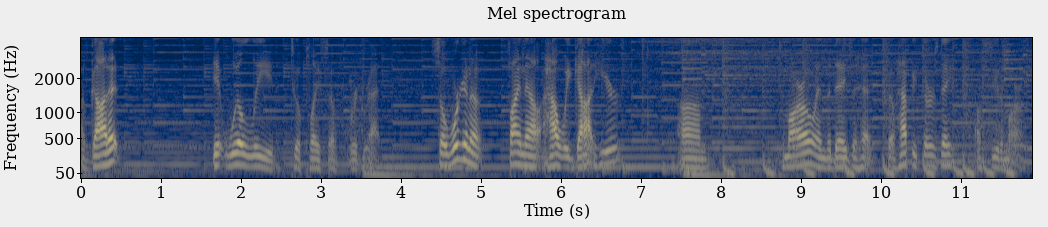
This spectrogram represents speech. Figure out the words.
I've got it. It will lead to a place of regret. So we're going to find out how we got here um, tomorrow and the days ahead. So happy Thursday. I'll see you tomorrow.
